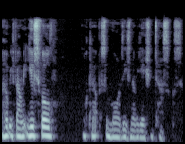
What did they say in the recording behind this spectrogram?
I hope you found it useful. Look out for some more of these navigation tasks.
